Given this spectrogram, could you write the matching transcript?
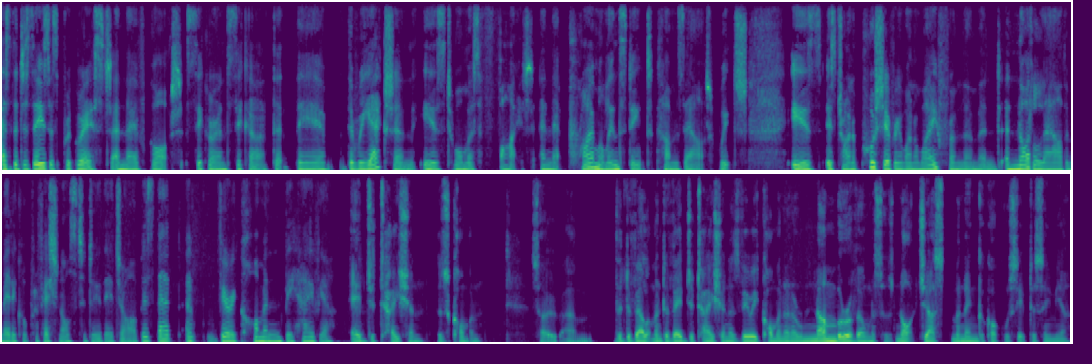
as the disease has progressed and they've got sicker and sicker, that their the reaction is to almost fight, and that primal instinct comes out, which is is trying to push everyone away from them and and not allow the medical professionals to do their job. Is that a very common behaviour? Agitation is common. So um, the development of agitation is very common in a number of illnesses, not just meningococcal septicemia.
